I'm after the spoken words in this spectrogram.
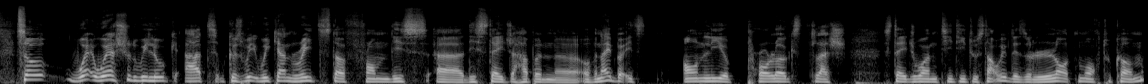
So where, where should we look at? Because we, we can read stuff from this uh, this stage that happened uh, overnight, but it's only a prologue slash stage one TT to start with. There's a lot more to come.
